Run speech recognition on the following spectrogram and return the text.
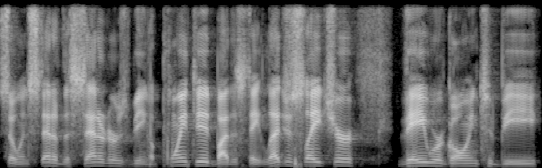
So instead of the senators being appointed by the state legislature, they were going to be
